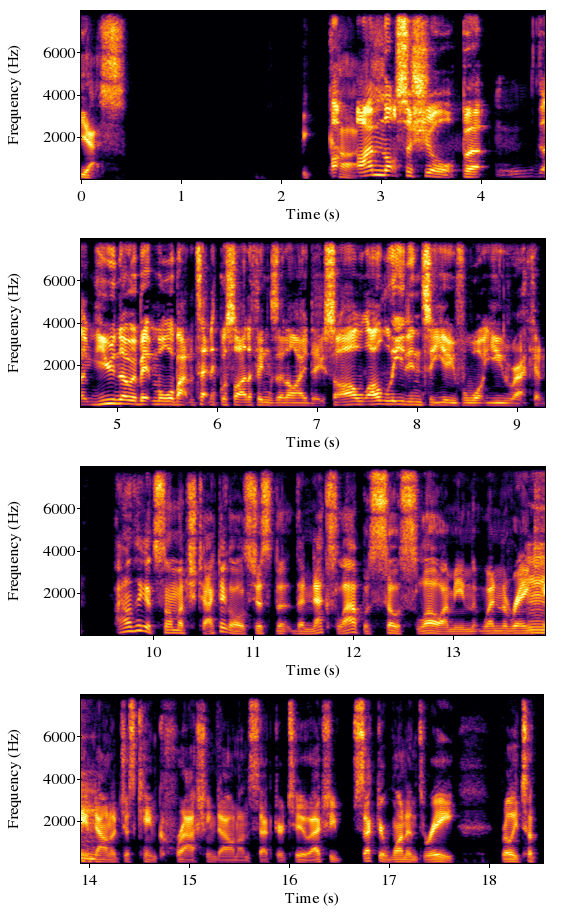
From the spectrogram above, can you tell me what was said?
Yes. Because I, am not so sure, but uh, you know a bit more about the technical side of things than I do, so I'll I'll lead into you for what you reckon. I don't think it's so much technical. It's just the the next lap was so slow. I mean, when the rain mm. came down, it just came crashing down on sector two. Actually, sector one and three really took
